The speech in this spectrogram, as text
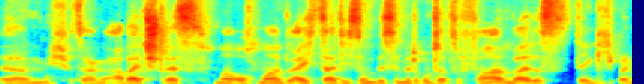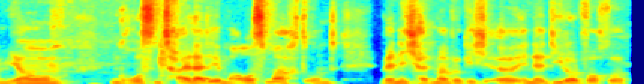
ähm, ich würde sagen, Arbeitsstress mal auch mal gleichzeitig so ein bisschen mit runterzufahren, weil das, denke ich, bei mir mhm. auch einen großen Teil halt eben ausmacht. Und wenn ich halt mal wirklich äh, in der Deload-Woche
